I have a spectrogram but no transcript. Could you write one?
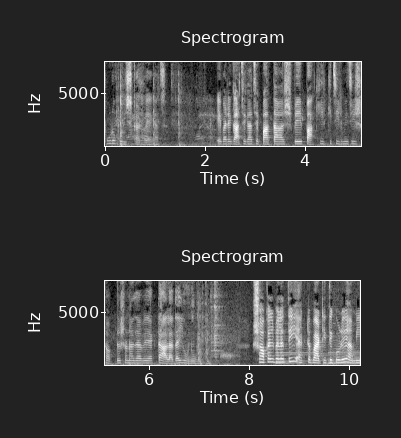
পুরো পরিষ্কার হয়ে গেছে। এবারে গাছে গাছে পাতা আসবে, পাখির কিচিরমিচির শব্দ শোনা যাবে, একটা আলাদাই অনুভূতি। সকালবেলাতেই একটা বাটিতে করে আমি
